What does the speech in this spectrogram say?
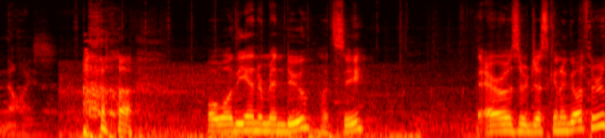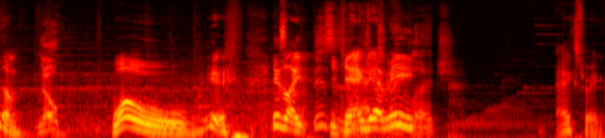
Nice. What will the Enderman do? Let's see. The arrows are just gonna go through them. Nope. Whoa! He's like, This you can't get me. glitch. X-ray.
